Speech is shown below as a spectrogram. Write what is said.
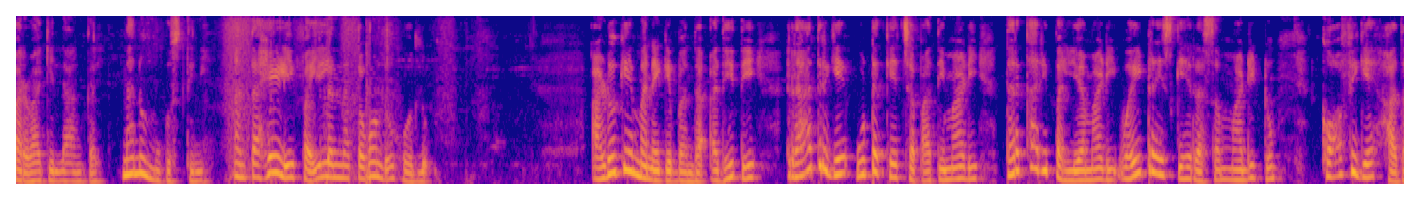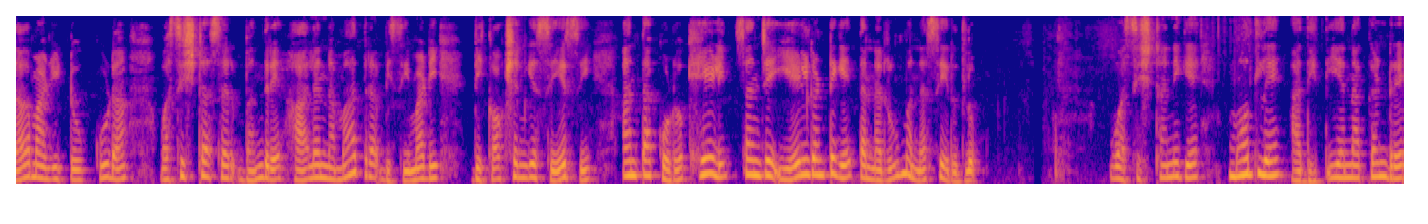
ಪರವಾಗಿಲ್ಲ ಅಂಕಲ್, ನಾನು ಮುಗಿಸ್ತೀನಿ ಅಂತ ಹೇಳಿ ಫೈಲನ್ನು ತಗೊಂಡು ಹೋದಳು ಅಡುಗೆ ಮನೆಗೆ ಬಂದ ಅದಿತಿ ರಾತ್ರಿಗೆ ಊಟಕ್ಕೆ ಚಪಾತಿ ಮಾಡಿ, ತರಕಾರಿ ಪಲ್ಯ ಮಾಡಿ, ವೈಟ್ ರೈಸ್ಗೆ ರಸಂ ಮಾಡಿಟ್ಟು, ಕಾಫಿಗೆ ಹದ ಮಾಡಿಟ್ಟು ಕೂಡ ವಸಿಷ್ಠ ಸರ್ ಬಂದರೆ ಹಾಲನ್ನು ಮಾತ್ರ ಬಿಸಿ ಮಾಡಿ ಡಿಕಾಕ್ಷನ್ಗೆ ಸೇರಿಸಿ ಅಂತ ಕೊಡೋಕೆ ಹೇಳಿ ಸಂಜೆ ಏಳು ಗಂಟೆಗೆ ತನ್ನ ರೂಮನ್ನು ಸೇರಿದ್ಲು. ವಸಿಷ್ಠನಿಗೆ ಮೊದಲೇ ಅದಿತಿಯನ್ನು ಕಂಡ್ರೆ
